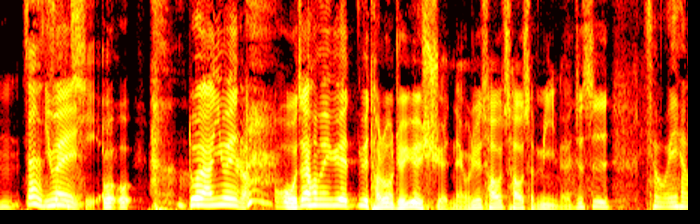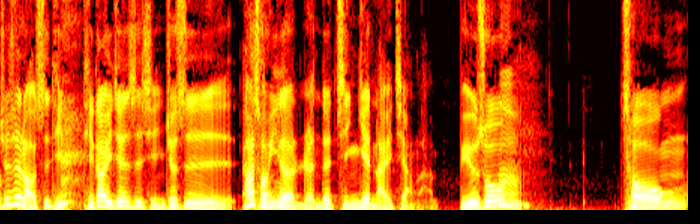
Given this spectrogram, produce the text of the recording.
嗯，这很神奇。我我对啊，因为我在后面越越讨论，我觉得越悬呢，我觉得超超神秘的，就是 怎么样？就是老师提提到一件事情，就是他从一个人的经验来讲啦，比如说从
